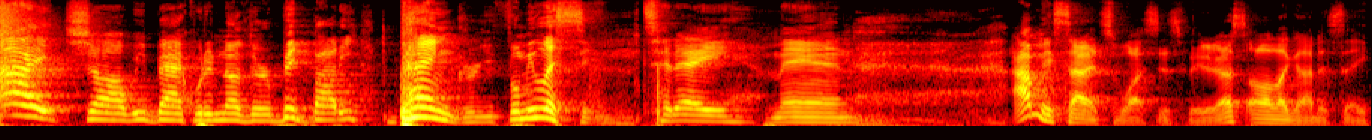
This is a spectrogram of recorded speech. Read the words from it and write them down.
Alright, y'all, we back with another big body banger. You feel me? Listen, today, man, I'm excited to watch this video. That's all I gotta say.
